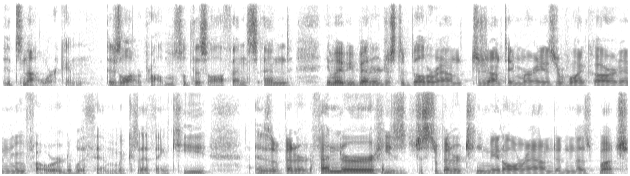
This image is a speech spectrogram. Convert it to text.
it's not working. There's a lot of problems with this offense, and it might be better just to build around Dejounte Murray as your point guard and move forward with him because I think he is a better defender. He's just a better teammate all around, and as much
